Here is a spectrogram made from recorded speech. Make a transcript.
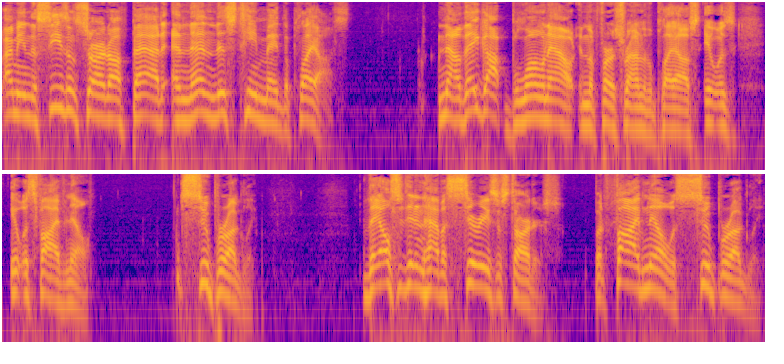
I mean, the season started off bad, and then this team made the playoffs. Now they got blown out in the first round of the playoffs. It was it was five 0 super ugly. They also didn't have a series of starters but 5 0 was super ugly.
